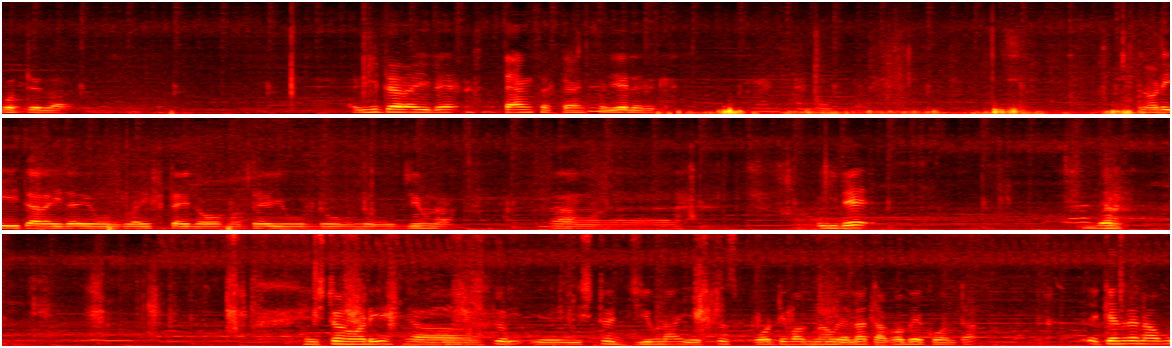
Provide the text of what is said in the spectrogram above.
ಗೊತ್ತಿಲ್ಲ. ಈ ಥರ ಇದೆ. ಥ್ಯಾಂಕ್ಸ್ ಥ್ಯಾಂಕ್ಸ್ ಹೇಳಿದಕ್ಕೆ ನೋಡಿ, ಈ ಥರ ಇದೆ ಇವ್ರ ಲೈಫ್ ಸ್ಟೈಲು ಮತ್ತು ಇವ್ರದ್ದು ಒಂದು ಜೀವನ. ಇದೆ. ಇಷ್ಟು ನೋಡಿ ಇಷ್ಟು ಜೀವನ, ಎಷ್ಟು ಸ್ಪೋರ್ಟಿವ್ ಆಗಿ ನಾವು ಎಲ್ಲ ತಗೋಬೇಕು ಅಂತ. ಏಕೆಂದರೆ ನಾವು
